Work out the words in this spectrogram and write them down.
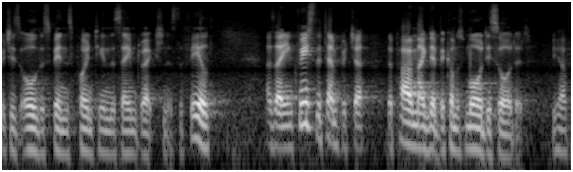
which is all the spins pointing in the same direction as the field. As I increase the temperature, the paramagnet becomes more disordered. You have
